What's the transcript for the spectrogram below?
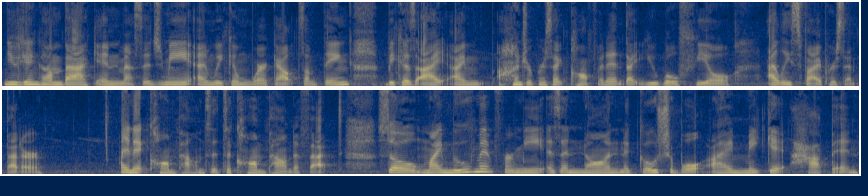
you can come back and message me and we can work out something because I, I'm 100% confident that you will feel at least 5% better and it compounds. It's a compound effect. So, my movement for me is a non negotiable. I make it happen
